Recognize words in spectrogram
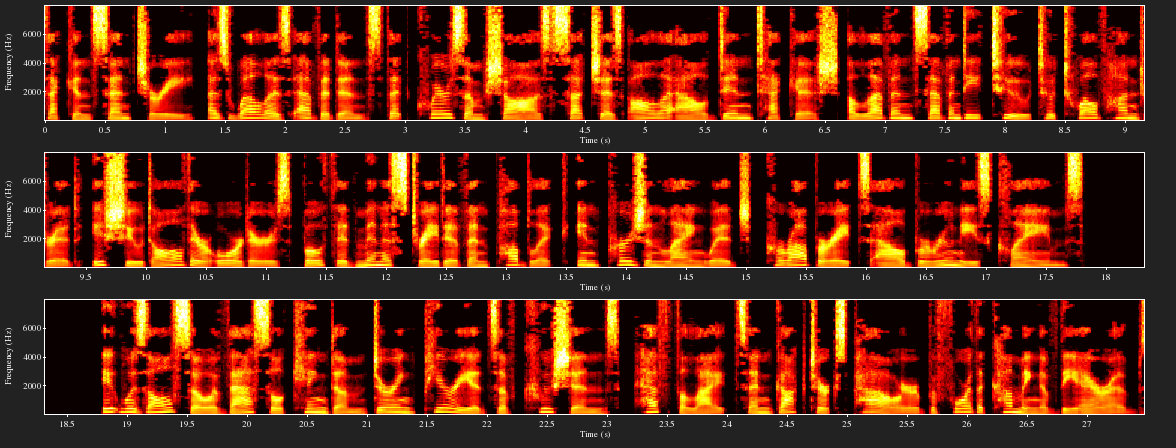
2nd century, as well as evidence that Khwarezm Shahs such as Ala al-Din Tekish issued all their orders both administrative and public in Persian language, corroborates al Biruni's claims. It was also a vassal kingdom during periods of Kushans, Hephthalites and Gokturks' power before the coming of the Arabs.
